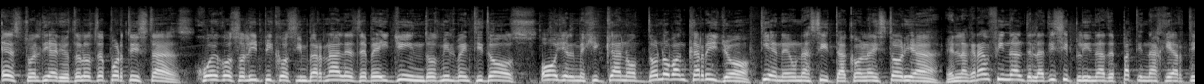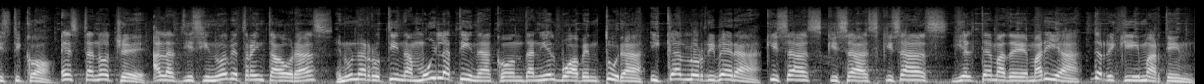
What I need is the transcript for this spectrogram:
Esto el diario de los deportistas. Juegos Olímpicos Invernales de Beijing 2022. Hoy el mexicano Donovan Carrillo tiene una cita con la historia en la gran final de la disciplina de patinaje artístico. Esta noche a las 19.30 horas en una rutina muy latina con Daniel Boaventura y Carlos Rivera. Quizás, quizás, quizás. Y el tema de María de Ricky Martin.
